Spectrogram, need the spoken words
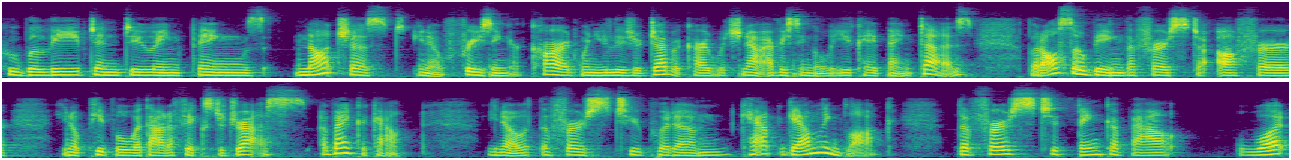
who believed in doing things, not just, you know, freezing your card when you lose your debit card, which now every single UK bank does, but also being the first to offer, you know, people without a fixed address a bank account. You know, the first to put on gambling block, the first to think about what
